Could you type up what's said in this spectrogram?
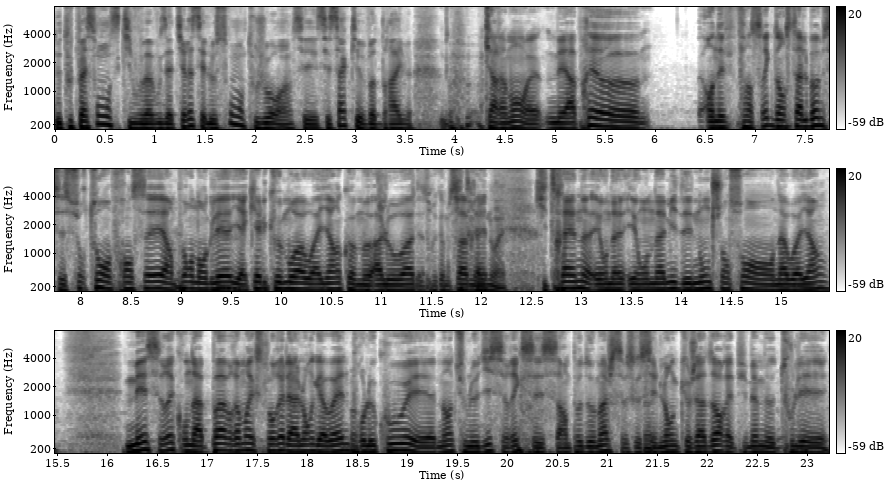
de toute façon, ce qui va vous attirer, c'est le son, toujours. hein. C'est ça que votre drive. Carrément, ouais. Mais après, euh, c'est vrai que dans cet album, c'est surtout en français, un peu en anglais. Il y a quelques mots hawaïens comme Aloha, des trucs comme qui ça, mais- traîne, ouais. qui traînent. Et on, a, et on a mis des noms de chansons en hawaïen. Mais c'est vrai qu'on n'a pas vraiment exploré la langue hawaïenne pour le coup. Et maintenant que tu me le dis, c'est vrai que c'est c'est un peu dommage. C'est parce que c'est une langue que j'adore. Et puis même euh, tous les.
